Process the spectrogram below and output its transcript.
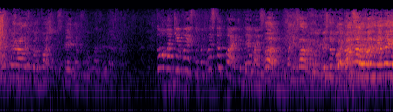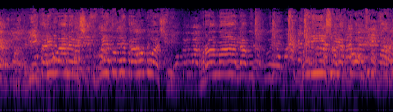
Ми не збирались тут ваших сплетням слухати. Хто хотів виступити? Виступайте, давай. Ладно, Станіслав, виступай. Вам слово не надає. Віктор Іванович, ви тут не правобочні. Громада ви, ви, вирішує, хто виступає.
